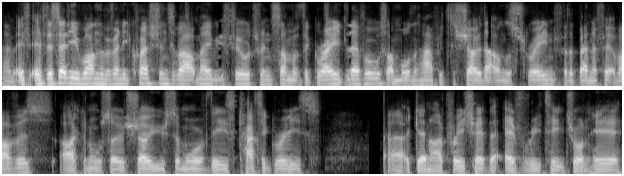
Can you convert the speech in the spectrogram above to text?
Um, if, if there's anyone with any questions about maybe filtering some of the grade levels, I'm more than happy to show that on the screen for the benefit of others. I can also show you some more of these categories. Uh, again, I appreciate that every teacher on here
